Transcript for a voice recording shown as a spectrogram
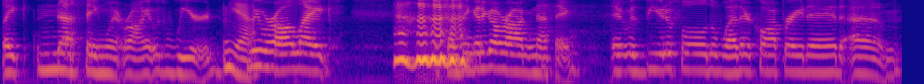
Like nothing went wrong. It was weird. Yeah. We were all like "Is something gonna go wrong? Nothing. It was beautiful. The weather cooperated. Um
